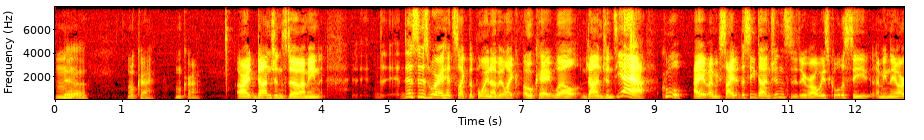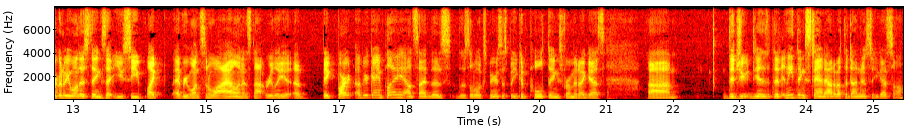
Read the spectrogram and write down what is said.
mhm. Yeah. Okay. Okay. All right. Dungeons, though. I mean, th- this is where it hits like the point of it. Like, okay, well, dungeons. Yeah, cool. I, I'm excited to see dungeons. They're always cool to see. I mean, they are going to be one of those things that you see like every once in a while, and it's not really a big part of your gameplay outside those those little experiences. But you could pull things from it, I guess. Um, did you did, did anything stand out about the dungeons that you guys saw?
